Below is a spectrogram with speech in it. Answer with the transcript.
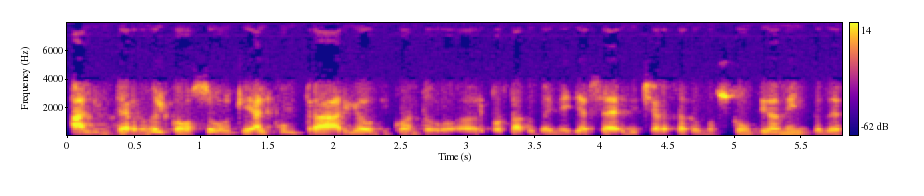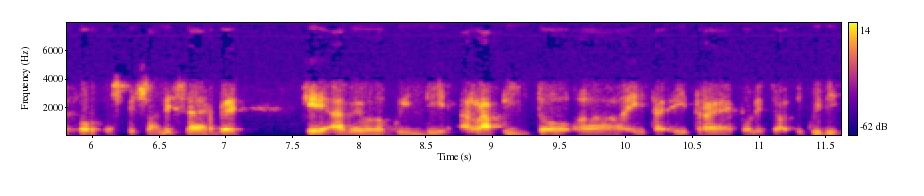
all'interno del Kosovo che al contrario di quanto riportato dai media serbi c'era stato uno sconfinamento delle forze speciali serbe che avevano quindi rapito uh, i, i, tre poliziotti. Quindi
